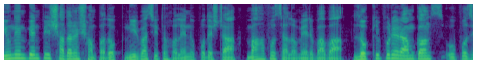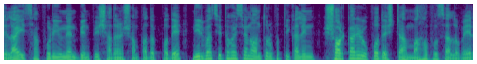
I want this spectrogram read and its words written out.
ইউনিয়ন বিএনপির সাধারণ সম্পাদক নির্বাচিত হলেন উপদেষ্টা মাহফুজ আলমের বাবা। লক্ষ্মীপুরের রামগঞ্জ উপজেলা ইসাফুর ইউনিয়ন বিএনপির সাধারণ সম্পাদক পদে নির্বাচিত হয়েছেন অন্তর্বর্তীকালীন সরকারের উপদেষ্টা মাহফুজ আলমের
